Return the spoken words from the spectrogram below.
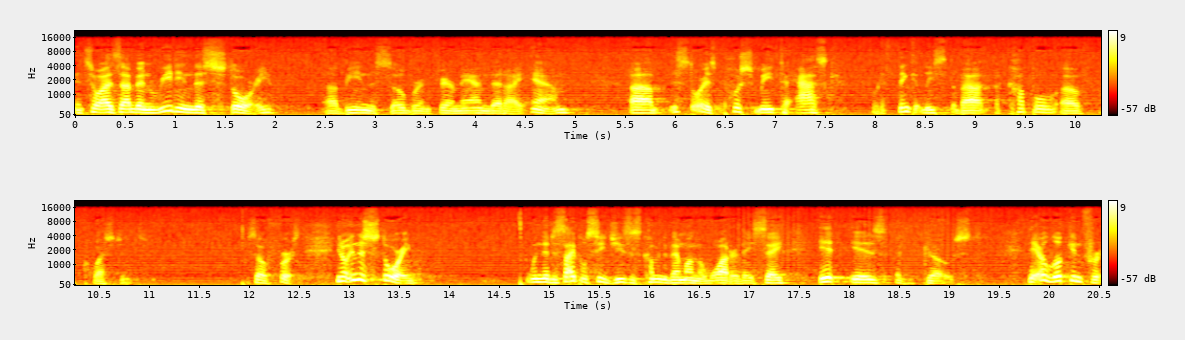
And so as I've been reading this story, uh, being the sober and fair man that I am, uh, this story has pushed me to ask, or to think at least, about a couple of questions. So first, you know, in this story, when the disciples see Jesus coming to them on the water, they say, it is a ghost. They are looking for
